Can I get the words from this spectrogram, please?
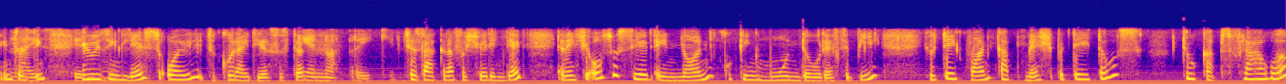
Interesting. Nice, Using less oil, it's a good idea, sister. And not breaking. Jazakallah for sharing that. And then she also said a non-cooking moon dough recipe. You take one cup mashed potatoes, two cups flour,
